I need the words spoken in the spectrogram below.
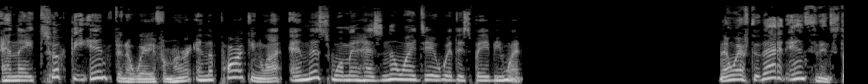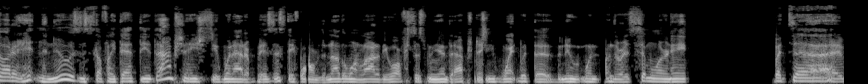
And they took the infant away from her in the parking lot. And this woman has no idea where this baby went. Now, after that incident started hitting the news and stuff like that, the adoption agency went out of business. They formed another one. A lot of the officers from the adoption agency went with the, the new one under a similar name. But uh,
